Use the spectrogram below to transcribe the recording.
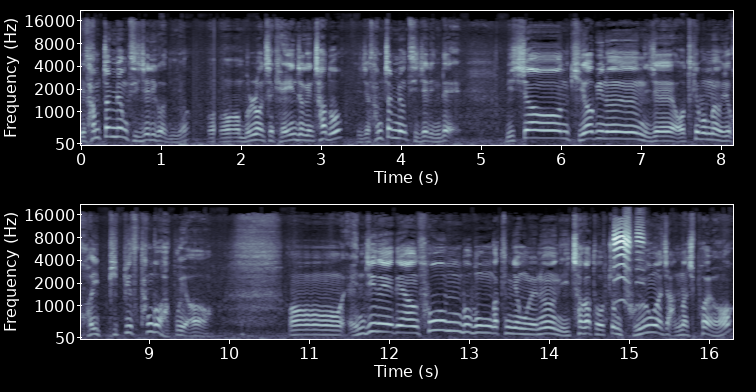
이3.0 디젤이거든요. 어, 어, 물론 제 개인적인 차도 이제 3.0 디젤인데 미션 기어비는 이제 어떻게 보면 이제 거의 비슷비슷한 것 같고요. 어, 엔진에 대한 소음 부분 같은 경우에는 이 차가 더 좀 조용하지 않나 싶어요.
